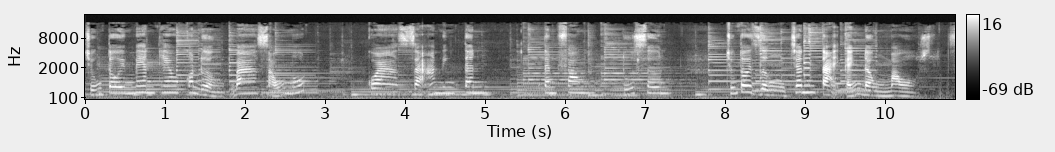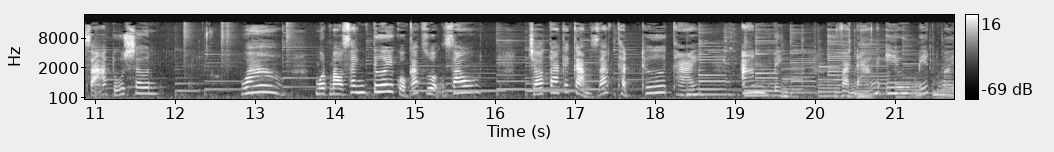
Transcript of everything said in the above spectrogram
Chúng tôi men theo con đường 361 Qua xã Minh Tân, Tân Phong, Tú Sơn. Chúng tôi dừng chân tại cánh đồng màu xã Tú Sơn. Wow, một màu xanh tươi của các ruộng rau cho ta cái cảm giác thật thư thái, an bình và đáng yêu biết mấy.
